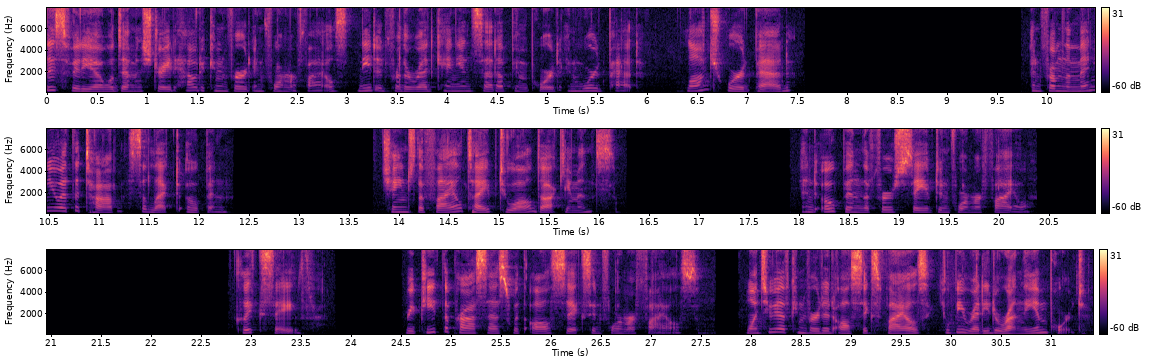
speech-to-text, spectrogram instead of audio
This video will demonstrate how to convert Informer files needed for the Red Canyon Setup import in WordPad. Launch WordPad, and from the menu at the top, select Open. Change the file type to All Documents, and open the first saved Informer file. Click Save. Repeat the process with all six Informer files. Once you have converted all six files, you'll be ready to run the import.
